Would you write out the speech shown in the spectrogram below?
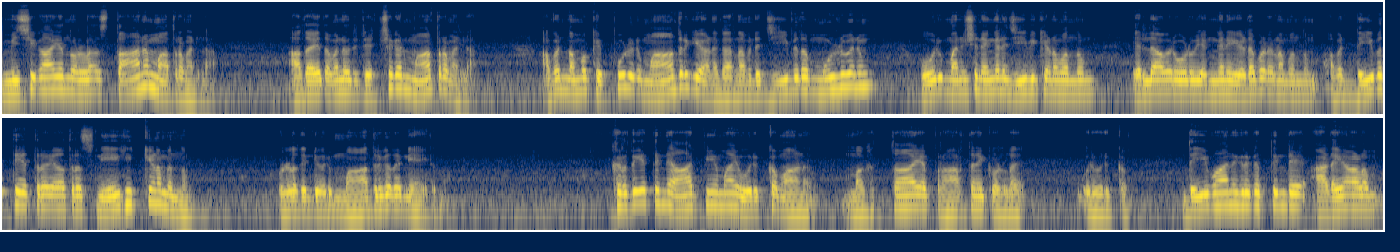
മിശിക എന്നുള്ള സ്ഥാനം മാത്രമല്ല. അതായത് അവനൊരു രക്ഷകൻ മാത്രമല്ല. അവൻ നമുക്ക് എപ്പോഴും ഒരു മാതൃകയാണ്. കാരണം അവന്റെ ജീവിതം മുഴുവനും ഒരു മനുഷ്യൻ എങ്ങനെ ജീവിക്കണമെന്നും എല്ലാവരോടും എങ്ങനെ ഇടപെടണമെന്നും അവൻ ദൈവത്തെ എത്രയാത്ര സ്നേഹിക്കണമെന്നും ഉള്ളതിന്റെ ഒരു മാതൃക തന്നെയായിരുന്നു. ഹൃദയത്തിന്റെ ആത്മീയമായ ഒരുക്കമാണ് മഹത്തായ പ്രാർത്ഥനയ്ക്കുള്ള ഒരു ഒരുക്കം. ദൈവാനുഗ്രഹത്തിന്റെ അടയാളം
